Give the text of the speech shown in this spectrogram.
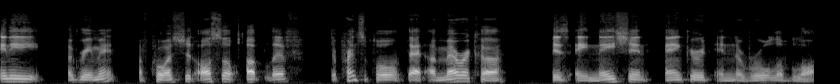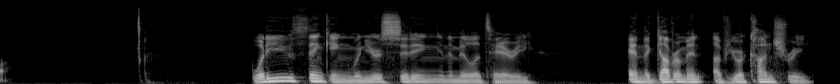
any agreement, of course, should also uplift the principle that America is a nation anchored in the rule of law. What are you thinking when you're sitting in the military and the government of your country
